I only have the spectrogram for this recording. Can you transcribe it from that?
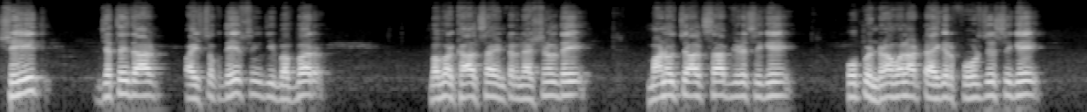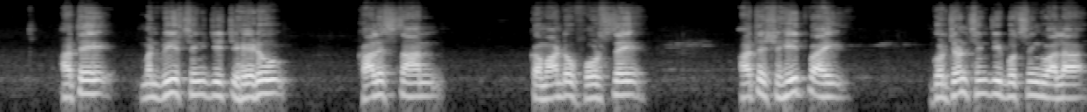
ਸ਼ਹੀਦ ਜਥੇਦਾਰ ਭਾਈ ਸੁਖਦੇਵ ਸਿੰਘ ਜੀ ਬੱਬਰ ਬਾਬਾ ਖਾਲਸਾ ਇੰਟਰਨੈਸ਼ਨਲ ਦੇ। ਮਾਨੋਚਾਲ ਸਾਹਿਬ ਜਿਹੜੇ ਸੀਗੇ, ਉਹ ਭਿੰਡਰਾਂਵਾਲਾ ਟਾਈਗਰ ਫੋਰਸ ਦੇ ਸੀਗੇ ਅਤੇ ਮਨਵੀਰ ਸਿੰਘ ਜੀ ਚਹੇੜੂ ਖਾਲਿਸਤਾਨ ਕਮਾਂਡੋ ਫੋਰਸ ਦੇ ਅਤੇ ਸ਼ਹੀਦ ਭਾਈ ਗੁਰਜੰਟ ਸਿੰਘ ਜੀ ਬੁੱਧ ਸਿੰਘ ਵਾਲਾ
